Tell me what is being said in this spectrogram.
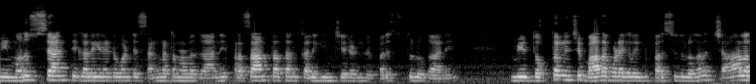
మీ మనశ్శాంతి కలిగినటువంటి సంఘటనలు కానీ ప్రశాంతతను కలిగించేటటువంటి పరిస్థితులు కానీ మీ దుఃఖం నుంచి బాధపడగలిగిన పరిస్థితులు కానీ చాలా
